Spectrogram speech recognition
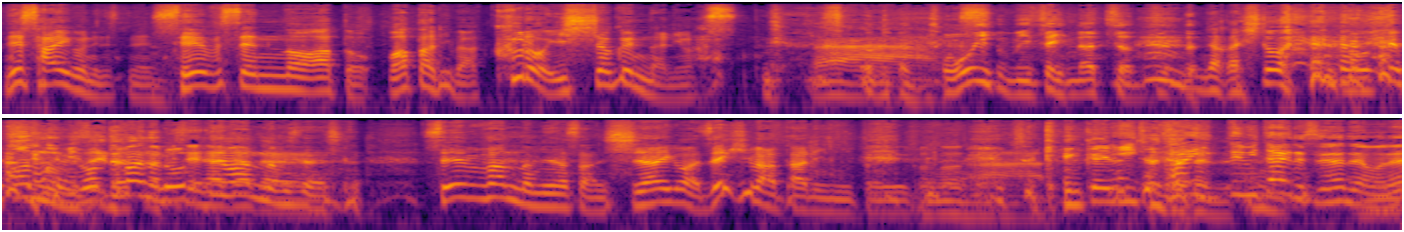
で、最後にですね、西武戦の後、渡りは黒一色になります。どういう店になっちゃってんだなんか人ロッテファンの店ロッテファンのロッテファン店になっちゃったの店です。西武ファンの皆さん、試合後はぜひ渡りにということで。喧嘩になっちゃう一回行ってみたいですねでもね。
